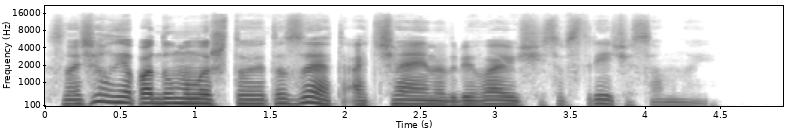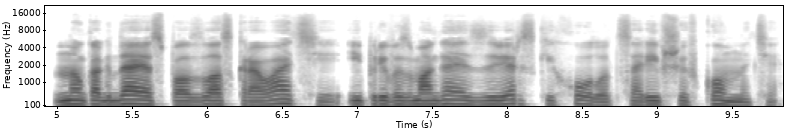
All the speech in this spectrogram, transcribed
Сначала я подумала, что это Зет, отчаянно добивающийся встречи со мной. Но когда я сползла с кровати и, превозмогая зверский холод, царивший в комнате,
